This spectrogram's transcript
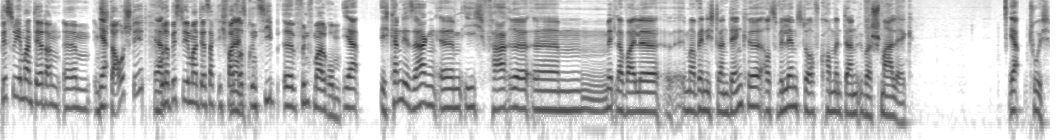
bist du jemand, der dann ähm, im Ja. Stau steht? Ja. Oder bist du jemand, der sagt, ich fahre aus Prinzip äh, fünfmal rum? Ja, ich kann dir sagen, ähm, ich fahre ähm, mittlerweile, äh, immer wenn ich dran denke, aus Wilhelmsdorf kommend dann über Schmaleck. Ja, tue ich.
